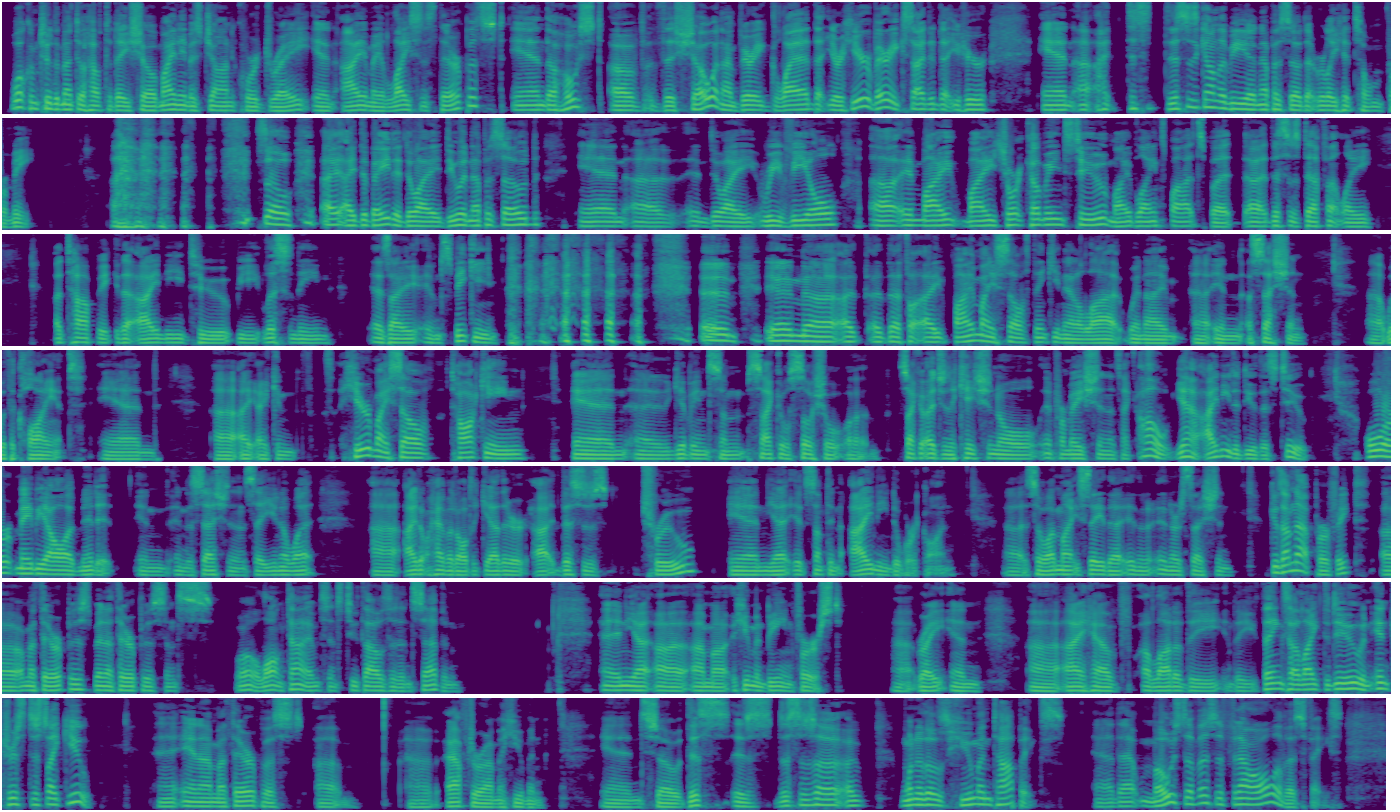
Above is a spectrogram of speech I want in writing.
Welcome to the Mental Health Today show. My name is John Cordray, and I am a licensed therapist and the host of the show. And I'm very glad that you're here, very excited that you're here and uh, I, this this is going to be an episode that really hits home for me. so I, I, debated: do I do an episode and uh, and do I reveal uh, in my my shortcomings too, my blind spots? But uh, this is definitely a topic that I need to be listening as I am speaking, and and uh, I, that's I find myself thinking that a lot when I'm uh, in a session uh, with a client, and uh, I, I, can hear myself talking and giving some psychosocial, uh, psychoeducational information. It's like, oh yeah, I need to do this too, or maybe I'll admit it in in the session and say, you know what uh, I don't have it all together. Uh, this is true, and yet it's something I need to work on. Uh, so I might say that in, in our session because I'm not perfect. Uh, I'm a therapist, been a therapist since well a long time since 2007, and yet uh, I'm a human being first, uh, right? And I have a lot of the the things I like to do and interests, just like you. And, and I'm a therapist um, after I'm a human and so this is this is a, a one of those human topics uh, that most of us, if not all of us, face.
